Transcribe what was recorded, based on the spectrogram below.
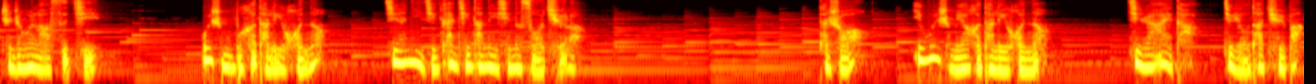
陈晨问老司机：“为什么不和他离婚呢？既然你已经看清他内心的索取了。”他说：“又为什么要和他离婚呢？既然爱他，就由他去吧。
